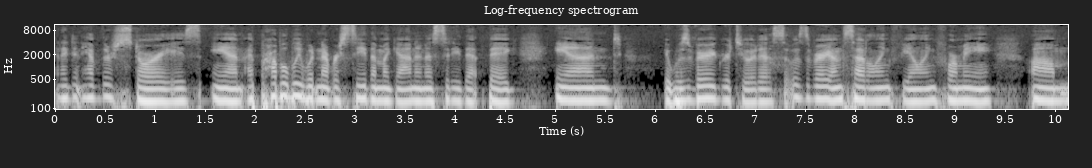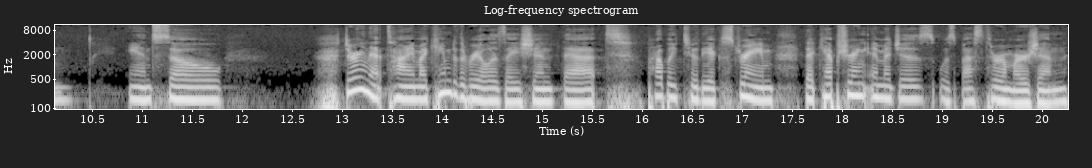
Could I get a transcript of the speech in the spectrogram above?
and I didn't have their stories, and I probably would never see them again in a city that big. And it was very gratuitous. It was a very unsettling feeling for me. Um, and so during that time, I came to the realization that, probably to the extreme, that capturing images was best through immersion.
